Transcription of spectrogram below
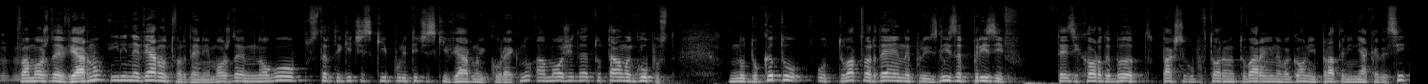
Mm-hmm. Това може да е вярно или невярно твърдение. Може да е много стратегически и политически вярно и коректно, а може да е тотална глупост. Но докато от това твърдение не произлиза призив тези хора да бъдат, пак ще го повторя, натоварени на вагони и пратени някъде си,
